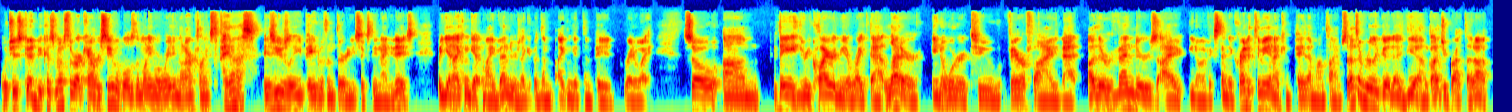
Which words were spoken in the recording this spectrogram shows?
which is good because most of our account receivables, the money we're waiting on our clients to pay us, is usually paid within 30, 60, 90 days. But yet I can get my vendors, I can put them, I can get them paid right away. So um, they required me to write that letter in order to verify that other vendors I, you know, have extended credit to me and I can pay them on time. So that's a really good idea. I'm glad you brought that up.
